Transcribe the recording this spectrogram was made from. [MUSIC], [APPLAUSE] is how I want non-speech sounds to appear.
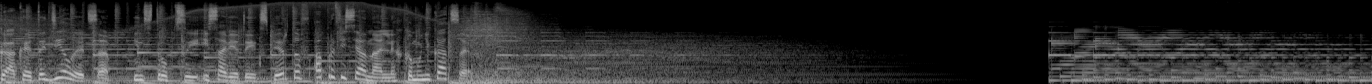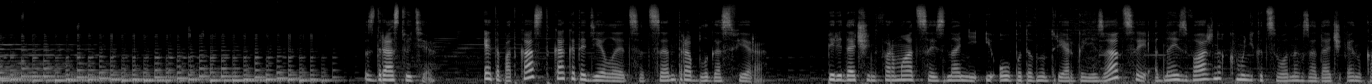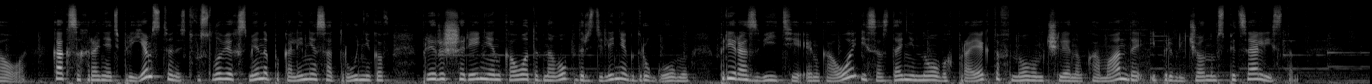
Как это делается? Инструкции и советы экспертов о профессиональных коммуникациях. Здравствуйте! Это подкаст «Как это делается» Центра Благосфера – Передача информации, знаний и опыта внутри организации – одна из важных коммуникационных задач НКО. Как сохранять преемственность в условиях смены поколения сотрудников, при расширении НКО от одного подразделения к другому, при развитии НКО и создании новых проектов новым членам команды и привлеченным специалистам.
